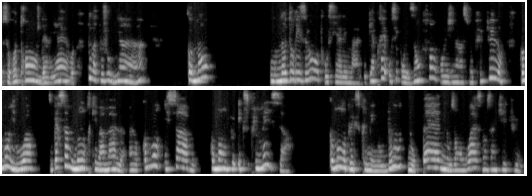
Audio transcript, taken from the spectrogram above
se retranche derrière, tout va toujours bien, hein comment on autorise l'autre aussi à aller mal? Et puis après, aussi pour les enfants, pour les générations futures, comment ils voient si personne montre qu'il va mal, alors comment ils savent comment on peut exprimer ça? Comment on peut exprimer nos doutes, nos peines, nos angoisses, nos inquiétudes?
